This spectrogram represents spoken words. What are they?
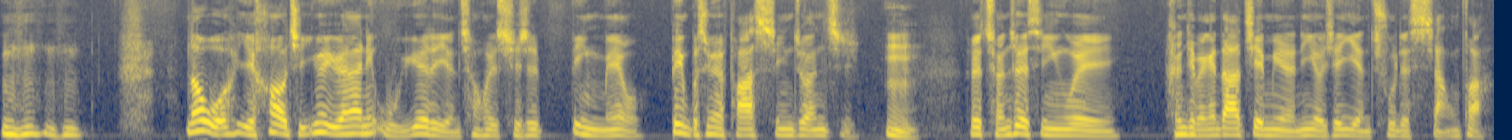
嗯哼嗯哼。那我也好奇，因为原来你五月的演唱会其实并没有，并不是因为发新专辑，嗯，所以纯粹是因为很久没跟大家见面了，你有一些演出的想法。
